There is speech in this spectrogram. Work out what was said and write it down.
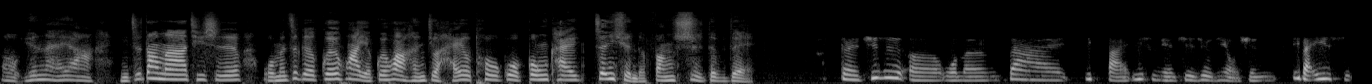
哦，原来呀，你知道吗？其实我们这个规划也规划很久，还有透过公开甄选的方式，对不对？对，其实呃，我们在一百一十年其实就已经有先一百一十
